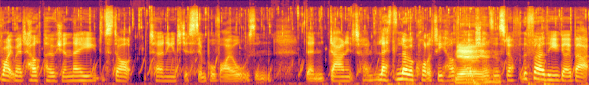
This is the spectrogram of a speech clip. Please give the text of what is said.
bright red health potion, they start turning into just simple vials and then down into kind of less lower quality health Yeah, potions yeah. and stuff. The further you go back,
